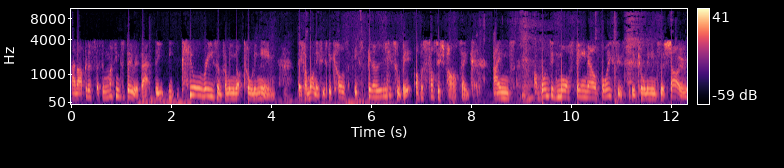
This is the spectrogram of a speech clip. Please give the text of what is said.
and I've got to say, it's nothing to do with that. The, the pure reason for me not calling in, if I'm honest, is because it's been a little bit of a sausage party, and I wanted more female voices to be calling into the show.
